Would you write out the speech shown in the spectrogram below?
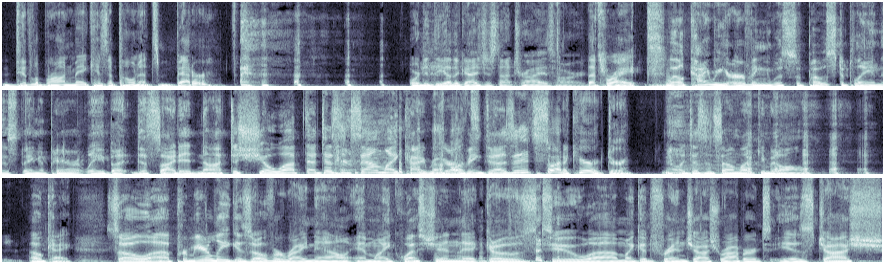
did LeBron make his opponents better? Or did the other guys just not try as hard? That's right. Well, Kyrie Irving was supposed to play in this thing apparently, but decided not to show up. That doesn't sound like Kyrie Irving, does it? So out of character. No, it doesn't sound like him at all. Okay. So, uh, Premier League is over right now. And my question that goes to uh, my good friend Josh Roberts is Josh,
